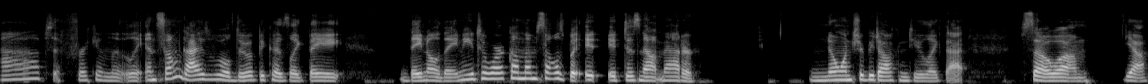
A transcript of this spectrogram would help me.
Absolutely. And some guys will do it because like they they know they need to work on themselves, but it it does not matter. No one should be talking to you like that. So um yeah,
